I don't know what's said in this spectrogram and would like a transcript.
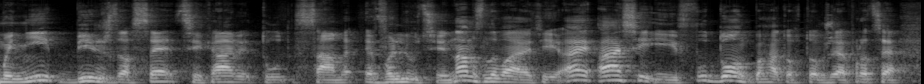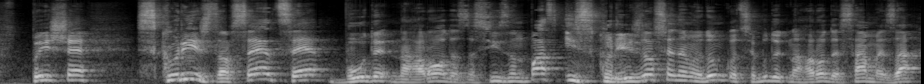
Мені більш за все цікаві тут саме еволюції. Нам зливають і Асі, і Фудонг. Багато хто вже про це пише. Скоріш за все, це буде нагорода за Season Pass. І скоріш за все, на мою думку, це будуть нагороди саме за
